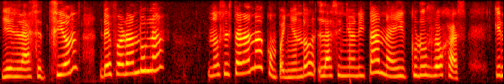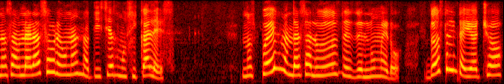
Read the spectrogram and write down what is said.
Y en la sección de farándula nos estarán acompañando la señorita Anaí Cruz Rojas, que nos hablará sobre unas noticias musicales. Nos puedes mandar saludos desde el número 238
